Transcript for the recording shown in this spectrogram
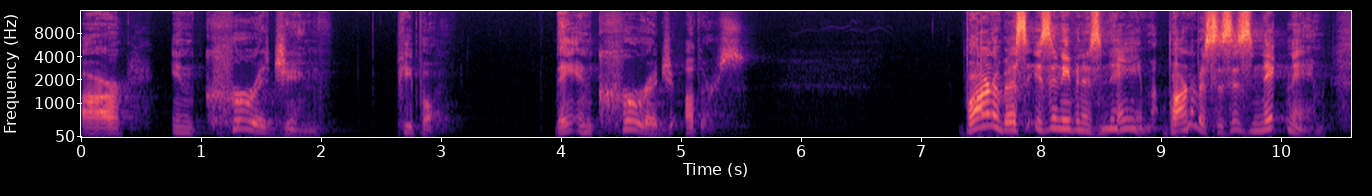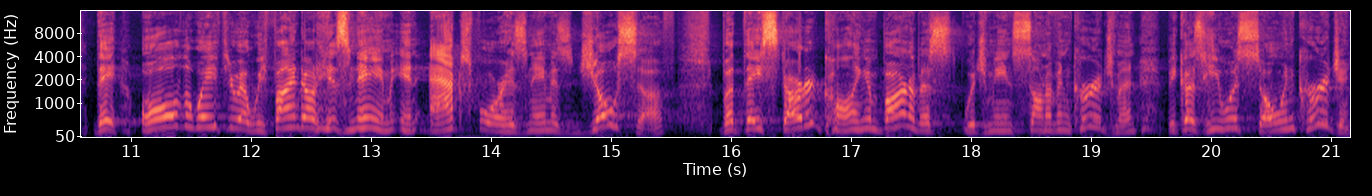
are encouraging people. They encourage others. Barnabas isn't even his name. Barnabas is his nickname. They all the way through we find out his name in Acts 4. His name is Joseph, but they started calling him Barnabas, which means son of encouragement, because he was so encouraging.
